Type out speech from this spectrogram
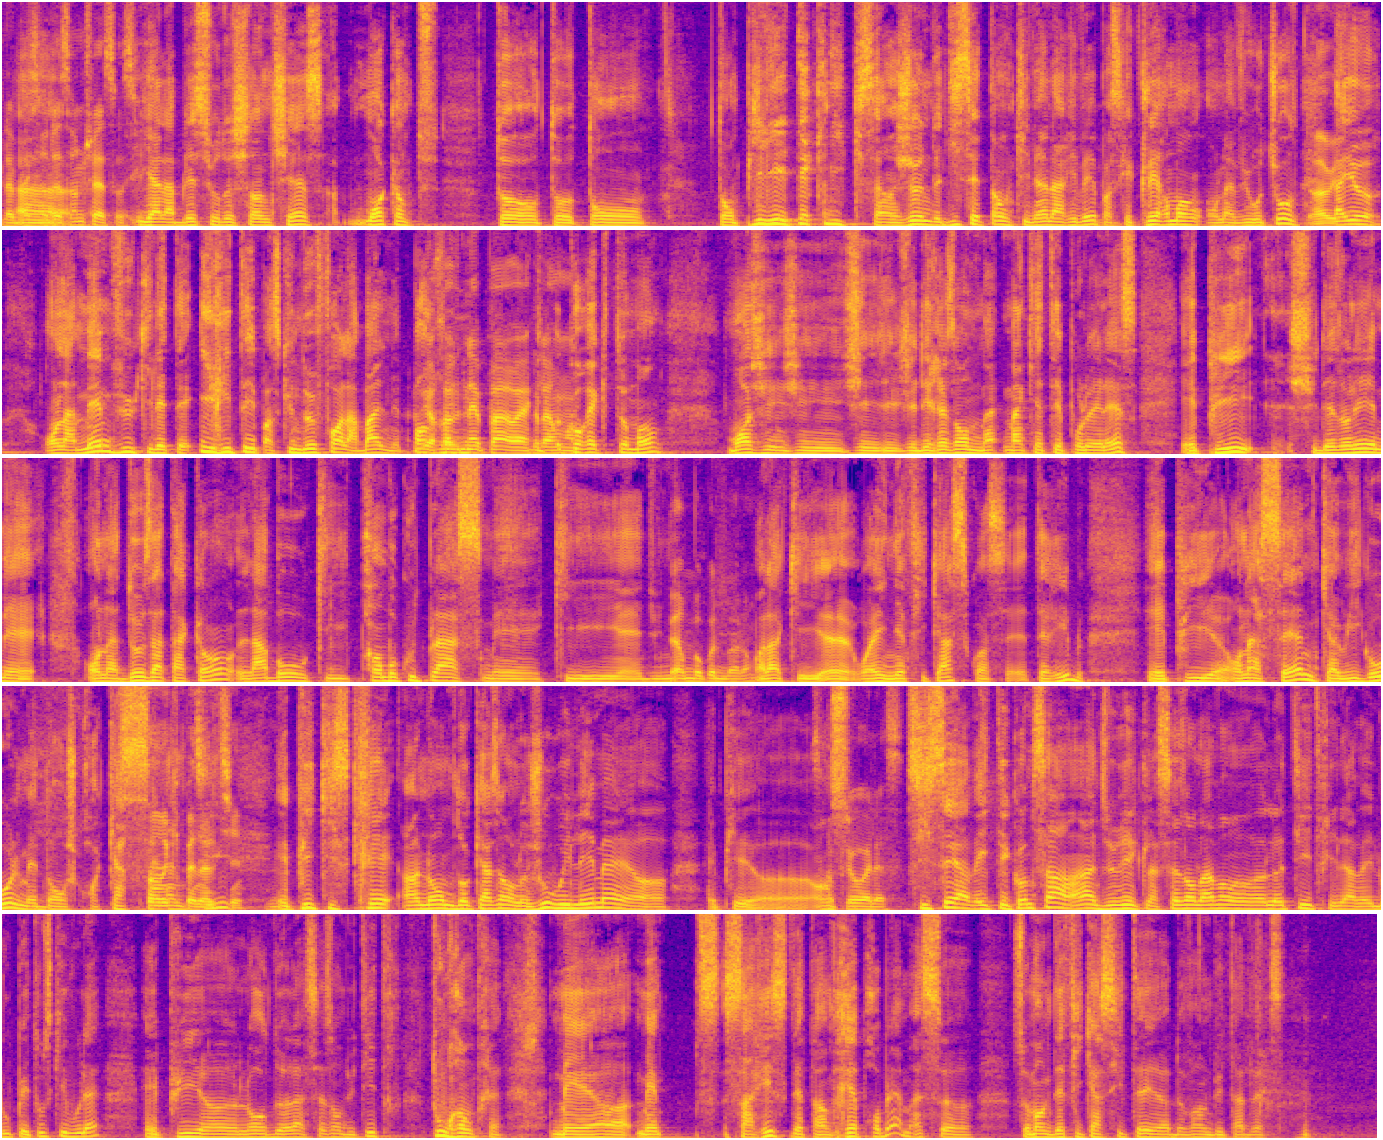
La blessure Euh, de Sanchez aussi. Il y a la blessure de Sanchez. Moi, quand ton, ton, ton, ton pilier technique, c'est un jeune de 17 ans qui vient d'arriver, parce que clairement, on a vu autre chose. Ah oui. D'ailleurs, on l'a même vu qu'il était irrité parce qu'une deux fois, la balle n'est pas revenue revenait pas, ouais, correctement. Moi, j'ai- des raisons de m'in- m'inquiéter pour le LS. Et puis, je suis désolé, mais on a deux attaquants. Labo qui prend beaucoup de place, mais qui est d'une perd beaucoup de ballons. voilà, qui est ouais, inefficace, quoi, c'est terrible. Et puis, euh, on a Sen qui a 8 goals, mais dont je crois 4 Cinq penalties. Et puis, qui se crée un nombre d'occasions. Le jour où il les met, euh, et puis, euh, en- C'est au LS. Cissé avait été comme ça, hein, Zurich, la saison d'avant euh, le titre, il avait loupé tout ce qu'il voulait. Et puis, euh, lors de la saison du titre, tout rentrait. Mais, euh, mais c- ça risque d'être un vrai problème, hein, ce, ce manque d'efficacité euh, devant le but adverse.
